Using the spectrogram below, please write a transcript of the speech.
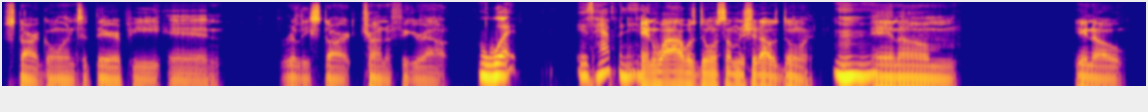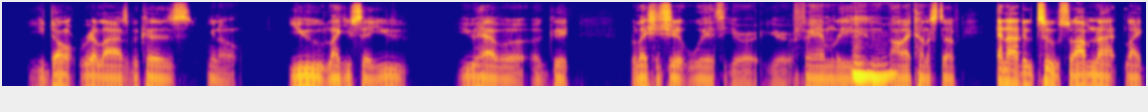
start going to therapy and really start trying to figure out What is happening? and why I was doing some of the shit I was doing. hmm And um you know, you don't realize because, you know, you like you said, you you have a, a good relationship with your your family and Mhm. all that kind of stuff. And I do too. So I'm not like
